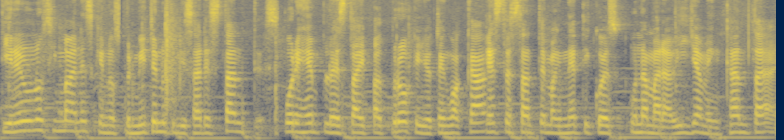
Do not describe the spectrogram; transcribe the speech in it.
tienen unos imanes que nos permiten utilizar estantes. Por ejemplo, esta iPad Pro que yo tengo acá, este estante magnético es una maravilla, me encanta.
